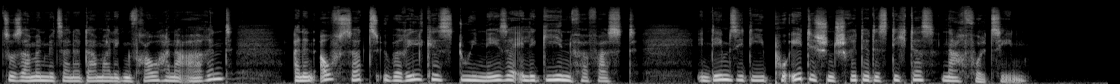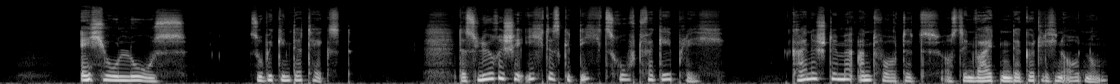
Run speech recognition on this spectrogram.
zusammen mit seiner damaligen Frau Hannah Arendt einen Aufsatz über Rilkes Duineser Elegien verfasst, in dem sie die poetischen Schritte des Dichters nachvollziehen. Echolos, so beginnt der Text. Das lyrische Ich des Gedichts ruft vergeblich. Keine Stimme antwortet aus den Weiten der göttlichen Ordnung.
